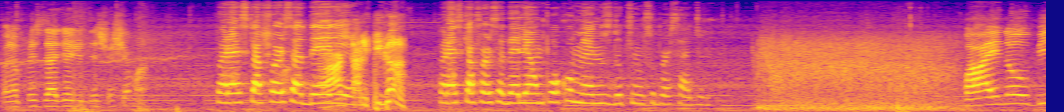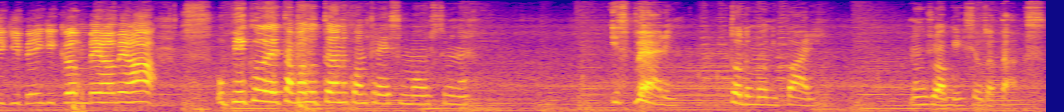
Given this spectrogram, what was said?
Quando eu precisar de ajuda, deixa eu chamar. Parece que a força dele Ah! Parece que a força dele é um pouco menos do que um Super Saiyajin. Vai no Big Bang Kamehameha! O Piccolo ele tava lutando contra esse monstro, né? Esperem! Todo mundo pare. Não joguem seus ataques.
